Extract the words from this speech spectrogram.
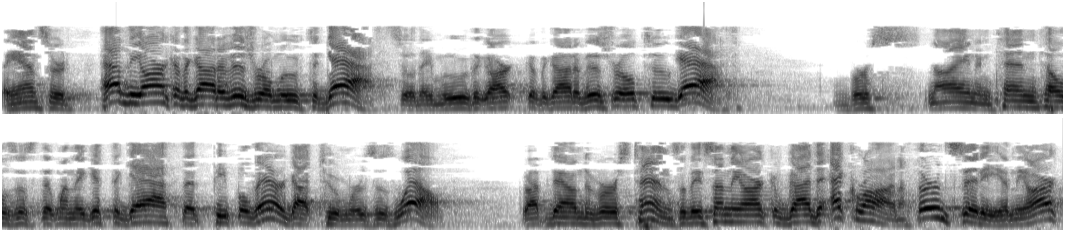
They answered, have the ark of the God of Israel moved to Gath. So they moved the ark of the God of Israel to Gath. Verse 9 and 10 tells us that when they get to Gath, that people there got tumors as well. Drop down to verse 10. So they send the ark of God to Ekron, a third city. And the ark,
